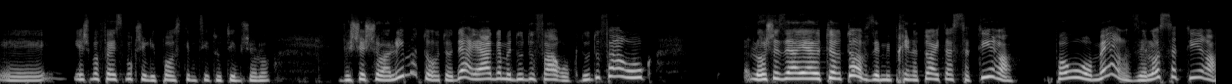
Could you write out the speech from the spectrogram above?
אה, יש בפייסבוק שלי פוסט עם ציטוטים שלו, וכששואלים אותו, אתה יודע, היה גם את דודו פארוק. דודו פארוק, לא שזה היה יותר טוב, זה מבחינתו הייתה סאטירה. פה הוא אומר, זה לא סאטירה.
